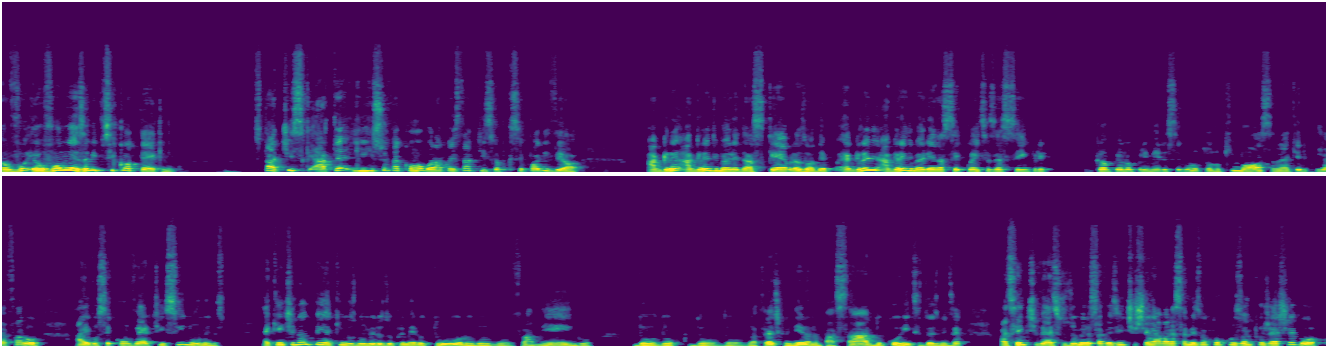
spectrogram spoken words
Eu vou, eu vou no exame psicotécnico. Estatística, até, e isso vai corroborar com a estatística, porque você pode ver, ó, a, a grande maioria das quebras, ó, a, grande, a grande maioria das sequências é sempre campeão no primeiro e segundo turno, que mostra, né, aquele que já falou. Aí você converte isso em números. É que a gente não tem aqui os números do primeiro turno, do, do Flamengo, do, do, do, do, Atlético Mineiro ano passado, do Corinthians em 2017, mas se a gente tivesse os números, talvez a gente chegava nessa mesma conclusão que o Jé chegou.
